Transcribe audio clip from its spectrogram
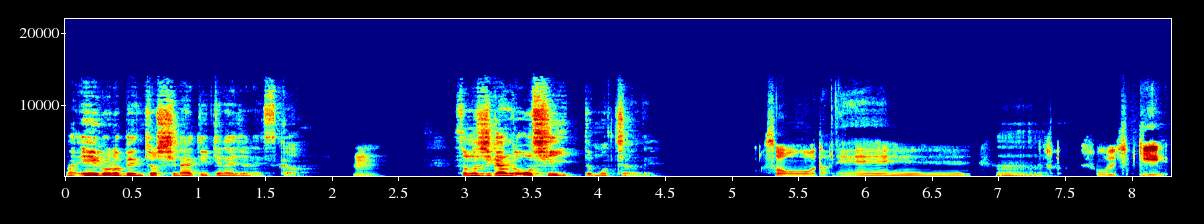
まあ、英語の勉強しないといけないじゃないですか。うん。その時間が惜しいって思っちゃうね。そうだね。うん。正直、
